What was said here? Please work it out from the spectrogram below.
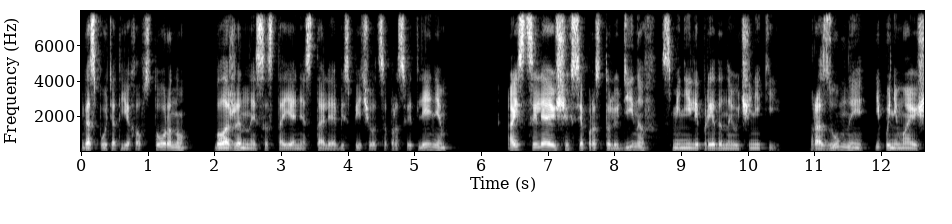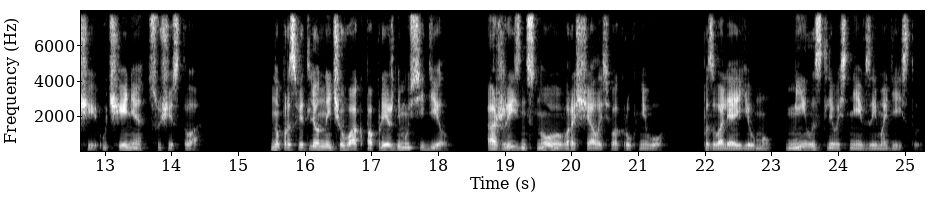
Господь отъехал в сторону, блаженные состояния стали обеспечиваться просветлением, а исцеляющихся простолюдинов сменили преданные ученики, разумные и понимающие учения существа. Но просветленный чувак по-прежнему сидел – а жизнь снова вращалась вокруг него, позволяя ему милостливо с ней взаимодействовать.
